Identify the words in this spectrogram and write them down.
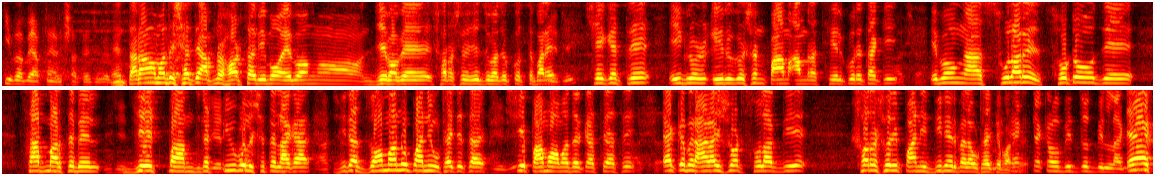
কীভাবে আপনার সাথে যোগাযোগ তারা আমাদের সাথে আপনার হোয়াটসঅ্যাপ ইমো এবং যেভাবে সরাসরি যোগাযোগ করতে পারে। সেক্ষেত্রে ইরিগেশন পাম্প আমরা সেল করে থাকি আচ্ছা। এবং সোলারের ছোট যে সাবমার্সেবল জেট পাম্প যেটা টিউবওয়েলের সাথে লাগা যেটা জমানো পানি উঠাইতে চায় সে পাম্পও আমাদের কাছে আছে। আচ্ছা। একেবারে আড়াইশো সোলার দিয়ে সরাসরি পানি দিনের বেলা উঠাইতে পারবে। টাকাও বিদ্যুৎ বিল লাগবে এক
